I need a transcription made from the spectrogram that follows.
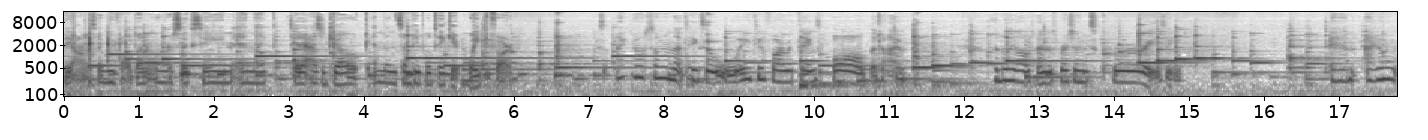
be honest. Like we've all done it when we're 16 and like did it as a joke, and then some people take it way too far. So I know someone that takes it way too far with things all the time. Literally all the time. This person's crazy. And I don't.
